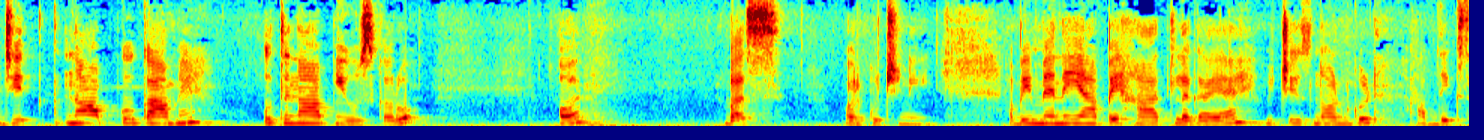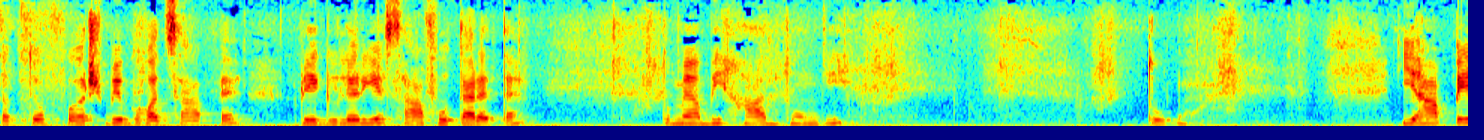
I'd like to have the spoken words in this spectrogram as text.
जितना आपको काम है, उतना आप यूज़ करो और बस, और कुछ नहीं। अभी मैंने यहाँ पे हाथ लगाया है विच इज़ नॉट गुड आप देख सकते हो, फर्श भी बहुत साफ़ है। रेगुलर ये साफ़ होता रहता है। तो मैं अभी हाथ धोंगी तो यहाँ पे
